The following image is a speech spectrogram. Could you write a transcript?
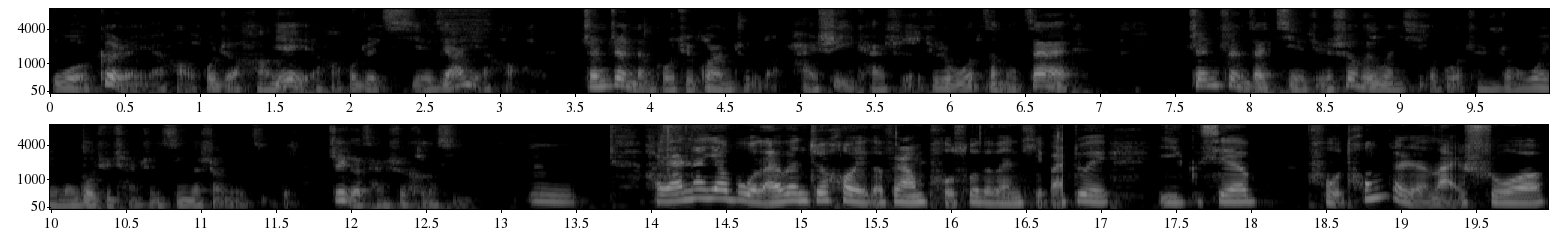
我个人也好，或者行业也好，或者企业家也好。真正能够去关注的，还是一开始的，就是我怎么在真正在解决社会问题的过程中，我也能够去产生新的商业机会，这个才是核心。嗯，好呀，那要不我来问最后一个非常朴素的问题吧？对一些普通的人来说，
